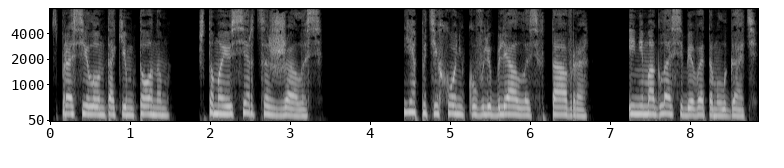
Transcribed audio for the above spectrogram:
Спросил он таким тоном, что мое сердце сжалось. Я потихоньку влюблялась в Тавра и не могла себе в этом лгать.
